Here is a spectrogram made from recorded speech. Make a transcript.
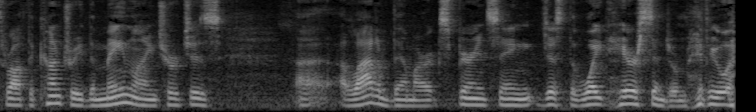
throughout the country, the mainline churches. Uh, a lot of them are experiencing just the white hair syndrome, if you will.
